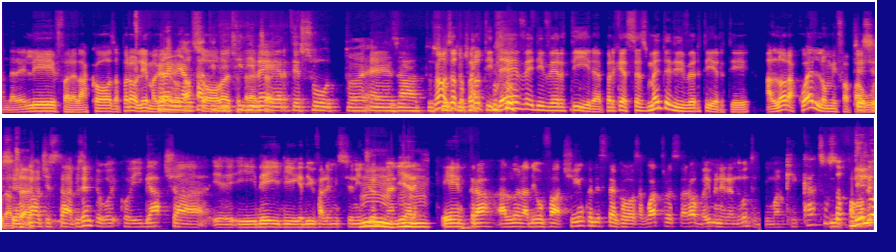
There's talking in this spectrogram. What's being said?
andare lì, fare la cosa, però lì Però magari in ero da realtà solo, ti, ti eccetera, eccetera. diverte sotto, eh, esatto. No, sotto esatto, c'è- però ti deve divertire, perché se smetti di divertirti, allora quello mi fa Sì, paura. sì, sì. cioè- No, ci sta. Per esempio, con i gaccia, eh, i daily che devi fare le missioni Mm, giornaliere, mm. entra, allora devo fare 5 di sta cosa, 4 di sta roba. Io me ne rendo conto e dico, ma che cazzo sto facendo? Dillo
